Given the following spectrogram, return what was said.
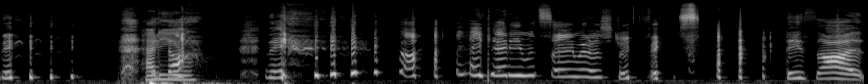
they, How They do you? they I can't even say it with a straight face. they thought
